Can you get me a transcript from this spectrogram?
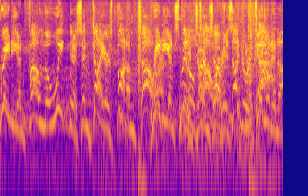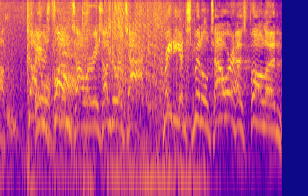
Radiant found the weakness in Dire's bottom tower. Radiant's middle It turns tower out is under attack. it enough, Dire's bottom tower is under attack. Radiant's middle tower has fallen.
